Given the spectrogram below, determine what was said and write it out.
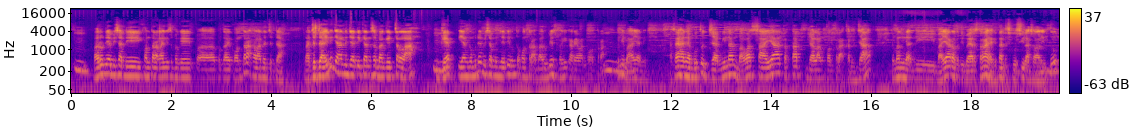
Hmm. baru dia bisa dikontrak lagi sebagai eh, pegawai kontrak kalau ada jeda. Nah jeda ini jangan dijadikan sebagai celah Hmm. gap yang kemudian bisa menjadi untuk kontrak baru dia sebagai karyawan kontrak. Hmm. Ini bahaya nih. Nah, saya hanya butuh jaminan bahwa saya tetap dalam kontrak kerja, cuman nggak dibayar atau dibayar setengah ya kita diskusi lah soal itu.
